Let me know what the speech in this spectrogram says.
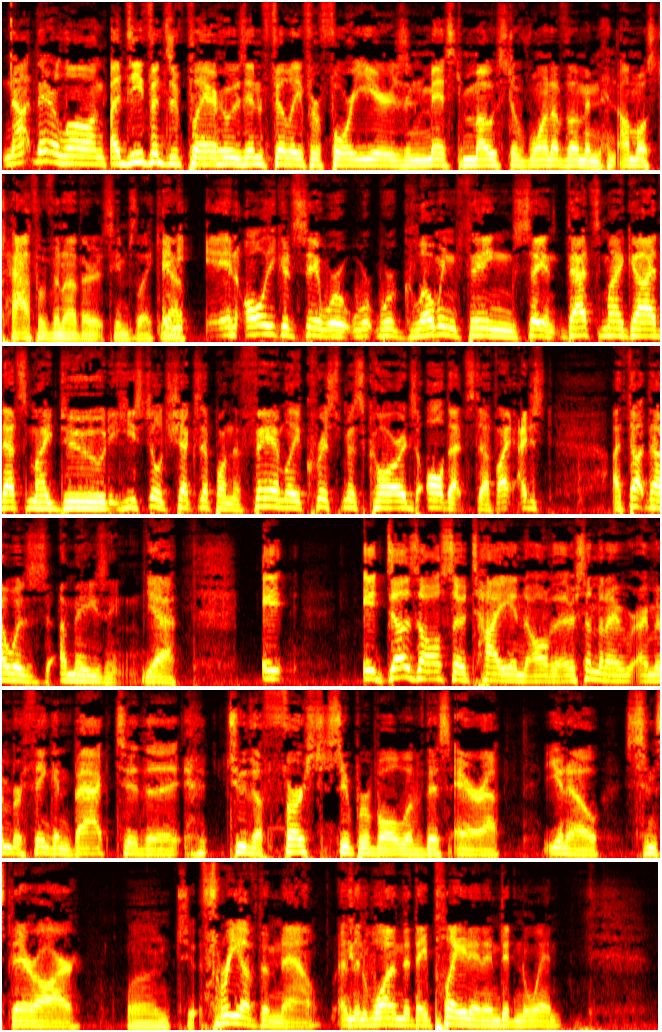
not there long. A defensive player who was in Philly for four years and missed most of one of them and almost half of another. It seems like yeah. And, and all he could say were, were, were glowing things, saying, "That's my guy. That's my dude." He still checks up on the family, Christmas cards, all that stuff. I, I just, I thought that was amazing. Yeah, it it does also tie into all of that. There's something I, I remember thinking back to the to the first Super Bowl of this era. You know, since there are one, two, three of them now, and then one that they played in and didn't win.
